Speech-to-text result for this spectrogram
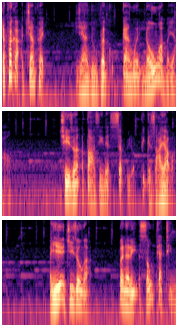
တစ်ဖက်ကအကြမ်းဖက်ရန်သူဘက်ကိုကန်ခွင့်လုံးဝမရအောင်ခြေစွမ်းအသာစီးနဲ့ဆက်ပြီးတော့ဖိကစားရပါအရေးအကြီးဆုံးကပန်နရီအဆုံးဖြတ်ထိမ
